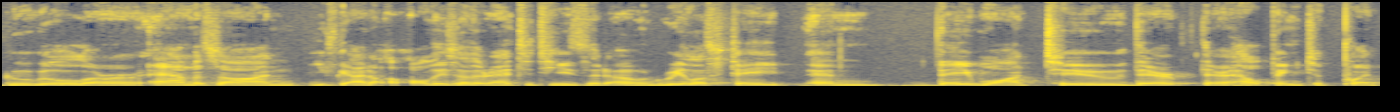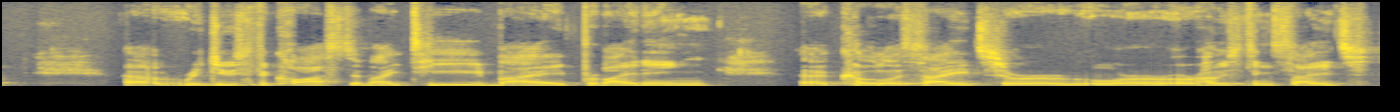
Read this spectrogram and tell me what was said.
Google or Amazon, you've got all these other entities that own real estate and they want to, they're, they're helping to put uh, reduce the cost of IT by providing uh, colo sites or, or, or, hosting sites.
